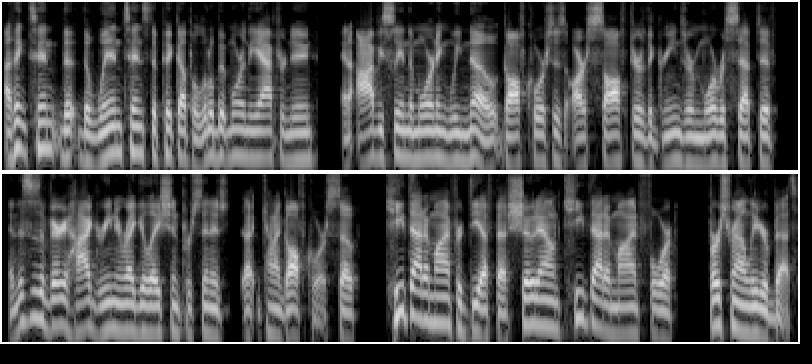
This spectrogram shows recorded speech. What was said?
I think 10, the, the wind tends to pick up a little bit more in the afternoon. And obviously, in the morning, we know golf courses are softer, the greens are more receptive. And this is a very high green and regulation percentage uh, kind of golf course. So keep that in mind for DFS Showdown. Keep that in mind for first round leader bets.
